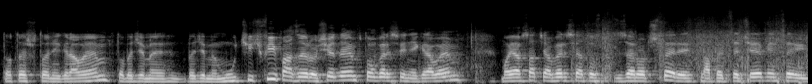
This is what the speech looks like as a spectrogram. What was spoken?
To też w to nie grałem, to będziemy, będziemy mucić. FIFA 07, w tą wersję nie grałem. Moja ostatnia wersja to 04 na PC, więcej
